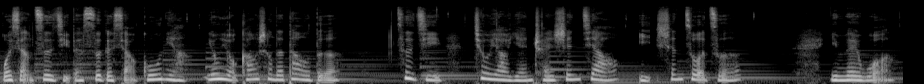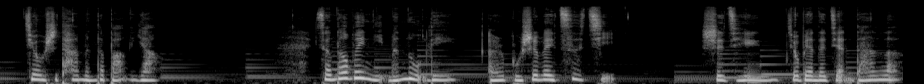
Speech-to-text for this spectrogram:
我想自己的四个小姑娘拥有高尚的道德。自己就要言传身教，以身作则，因为我就是他们的榜样。想到为你们努力，而不是为自己，事情就变得简单了。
